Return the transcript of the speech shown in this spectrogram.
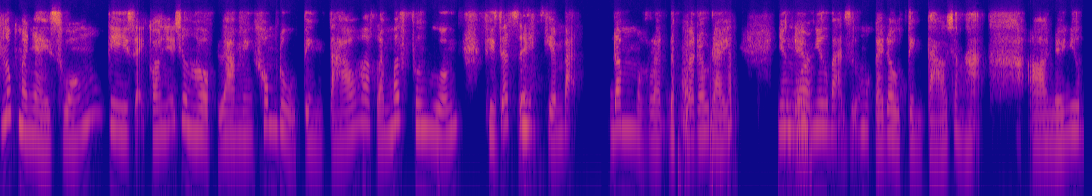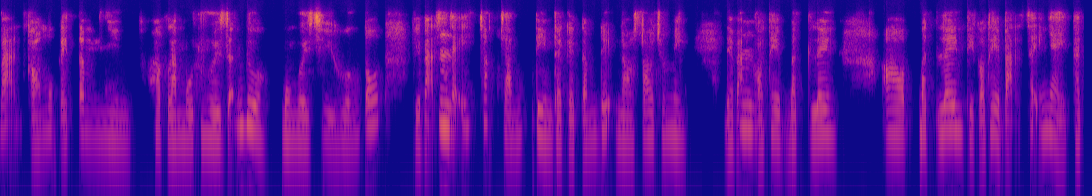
lúc mà nhảy xuống thì sẽ có những trường hợp là mình không đủ tỉnh táo hoặc là mất phương hướng thì rất dễ ừ. khiến bạn đâm hoặc là đập vào đâu đấy nhưng Đúng nếu rồi. như bạn giữ một cái đầu tỉnh táo chẳng hạn à, nếu như bạn có một cái tầm nhìn hoặc là một người dẫn đường một người chỉ hướng tốt thì bạn ừ. sẽ chắc chắn tìm thấy cái tấm đệm lò xo cho mình để bạn ừ. có thể bật lên à, bật lên thì có thể bạn sẽ nhảy thật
